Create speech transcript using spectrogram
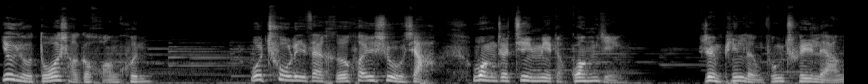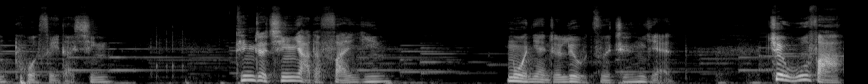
又有多少个黄昏，我矗立在合欢树下，望着静谧的光影，任凭冷风吹凉破碎的心，听着清雅的梵音，默念着六字真言，却无法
